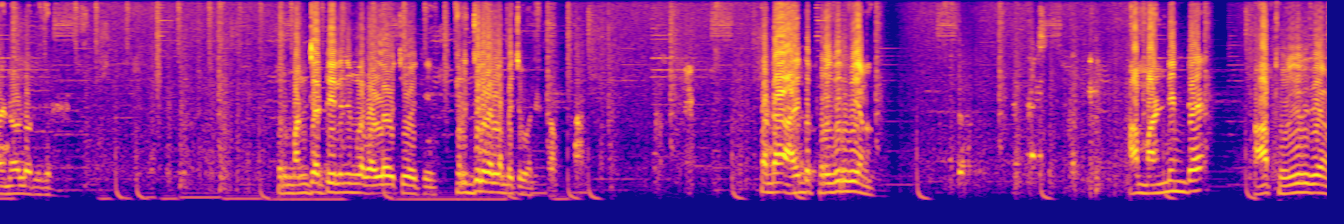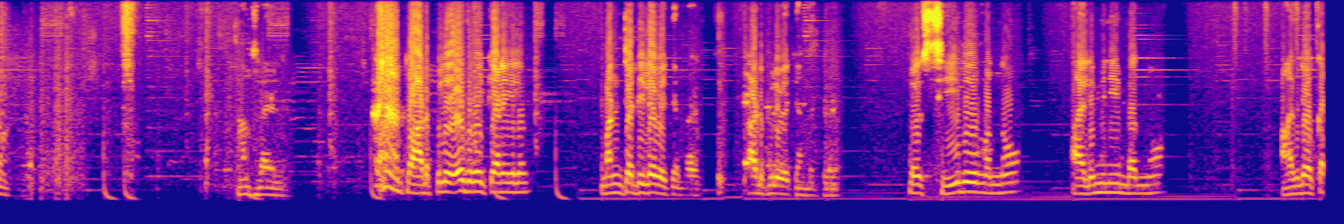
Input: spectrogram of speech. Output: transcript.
അതിനുള്ള ഒരു ഇതുണ്ട് ഒരു മൺചട്ടിയിൽ നിങ്ങൾ വെള്ളം വെച്ച് വെക്കും ഫ്രിഡ്ജിൽ വെള്ളം വെച്ച് പോലെ ഉണ്ടാവും കണ്ട അതിന്റെ പ്രകൃതിയാണ്. ആ മണ്ണിന്റെ ആ പ്രകൃതിയാണ്. മനസ്സിലായില്ലേ? ഇപ്പൊ അടുപ്പിൽ ഏത് വെക്കുകയാണെങ്കിലും മൺചട്ടിയിലേ വെക്കാൻ പറ്റും. അടുപ്പിൽ വെക്കാൻ പറ്റില്ല സ്റ്റീൽ വന്നു അലുമിനിയം വന്നു. അതിലൊക്കെ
